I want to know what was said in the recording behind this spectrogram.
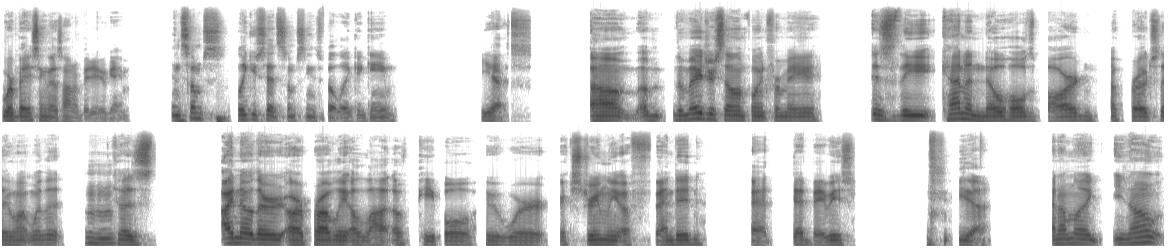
we're basing this on a video game. and some, like you said, some scenes felt like a game. Yes. Um, um, the major selling point for me is the kind of no holds barred approach they went with it Mm-hmm. because I know there are probably a lot of people who were extremely offended at dead babies, Yeah, and I'm like, you know,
